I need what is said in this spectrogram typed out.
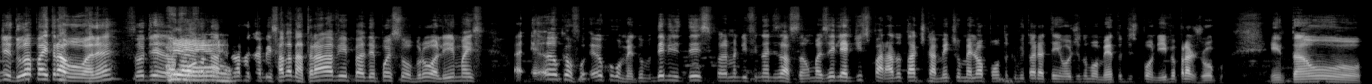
de duas para entrar uma, né? Sou de é. bola na trave, cabeçada na trave, para depois sobrou ali, mas é, é, é o que eu, é eu comento. O David tem esse problema de finalização, mas ele é disparado taticamente o melhor ponto que o Vitória tem hoje no momento disponível para jogo. Então,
